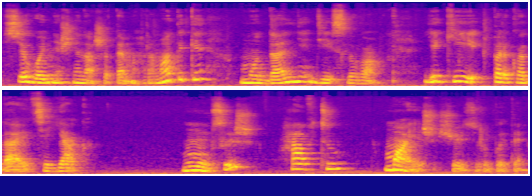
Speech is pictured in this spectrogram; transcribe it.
Сьогоднішня наша тема граматики модальні дієслова, які перекладаються як мусиш have to, маєш щось зробити.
